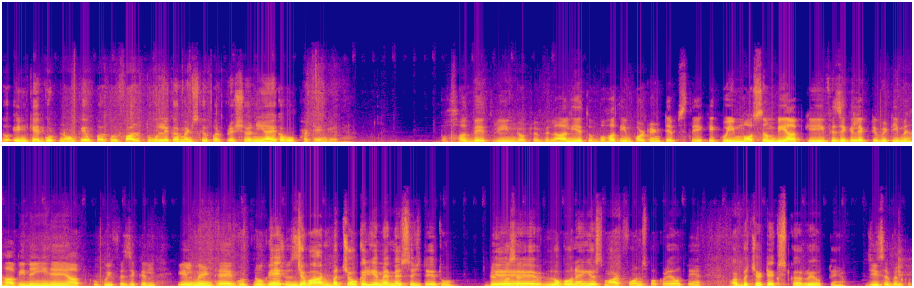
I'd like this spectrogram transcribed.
तो इनके घुटनों के ऊपर कोई फालतू लिगामेंट्स के ऊपर प्रेशर नहीं आएगा वो फटेंगे नहीं। बहुत बेहतरीन डॉक्टर बिलाल। ये तो बहुत ही इंपॉर्टेंट टिप्स थे कि कोई मौसम भी आपकी फ़िज़िकल एक्टिविटी में हावी नहीं है आपको कोई फ़िज़िकल एलिमेंट है घुटनों के एक जवान बच्चों के लिए मैं मैसेज दे दूँ कि लोगों ने ये स्मार्टफोन्स पकड़े होते हैं और बच्चे टेक्स्ट कर रहे होते हैं। जी सर बिल्कुल।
